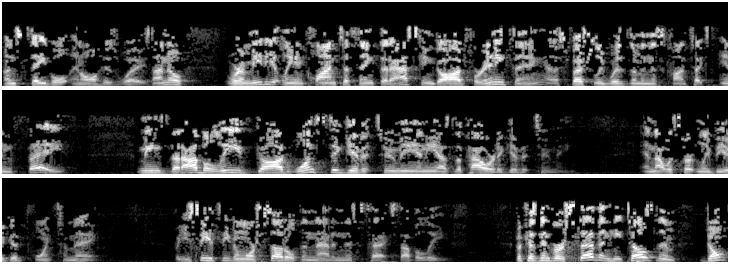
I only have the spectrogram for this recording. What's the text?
unstable in all his ways. I know we're immediately inclined to think that asking God for anything, especially wisdom in this context, in faith, means that I believe God wants to give it to me and he has the power to give it to me. And that would certainly be a good point to make. But you see, it's even more subtle than that in this text, I believe. Because in verse 7, he tells them, Don't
